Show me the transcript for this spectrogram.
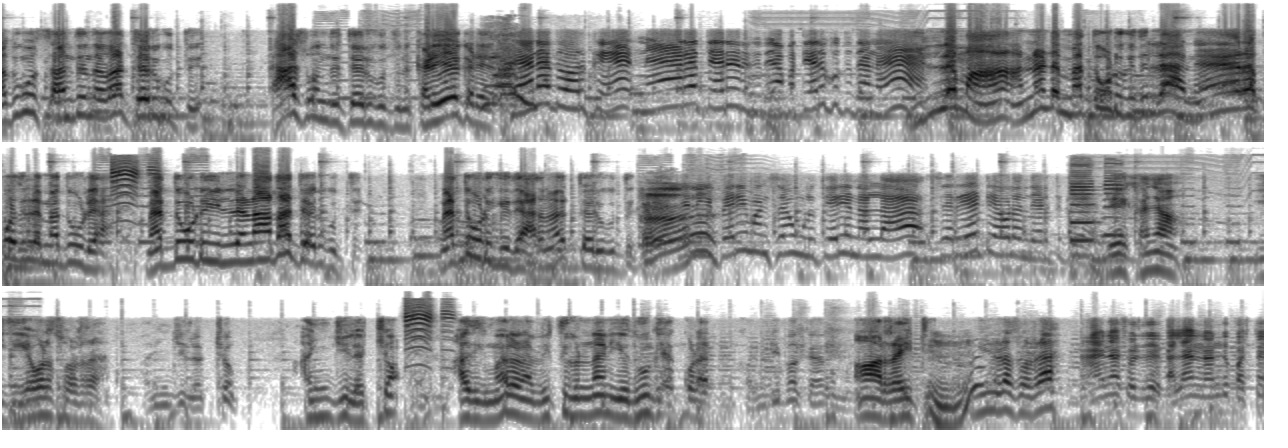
அதுவும் சந்து இருந்தா தான் தெருக்குத்து காசு வந்து தெருக்குத்துன்னு கிடையவே கிடையாது. சேனத்து ஒர்க்கு நேரா தெரு இருக்குது. அப்ப தெரு குத்து தானே? இல்லம்மா அண்ணாண்ட மெத்த கொடுக்குது இல்ல நேரா போதில்ல மெத்த விடு மெத்த விடு இல்லைன்னா தான் தெருக்குத்து மெத்த கொடுக்குது அதனால. சரி, நீங்க பெரிய மனுஷன் உங்களுக்கு தெரியும் நல்லா. சரி ரேட் எவ்வளவு இந்த இடத்துக்கு? டேய் கஞ்சா இது எவ்வளவு சொல்ற? அஞ்சு லட்சம். அஞ்சு லட்சம். அதுக்கு மேல நான் வித்துக்கணும்னா நீ எதுவும் கேட்க கூடாது கண்டிப்பா கேட்க ஆ ரைட்டு நீ என்னடா சொல்ற? நான் என்ன சொல்றது? கல்யாணம் நடந்து ஃபர்ஸ்ட்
